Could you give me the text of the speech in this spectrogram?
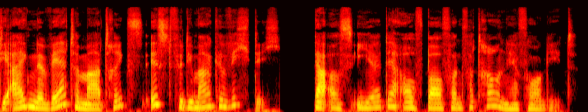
Die eigene Wertematrix ist für die Marke wichtig, da aus ihr der Aufbau von Vertrauen hervorgeht.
